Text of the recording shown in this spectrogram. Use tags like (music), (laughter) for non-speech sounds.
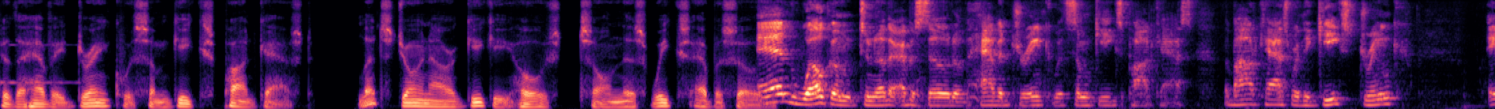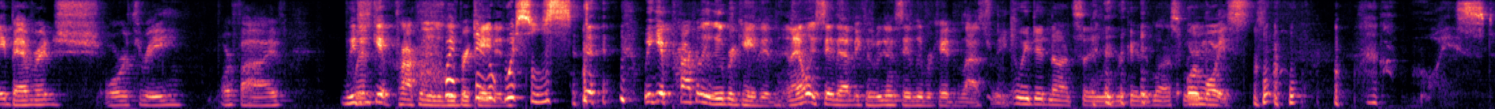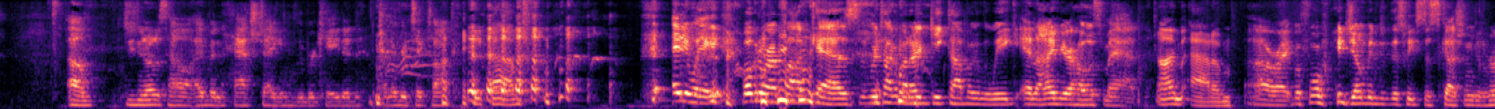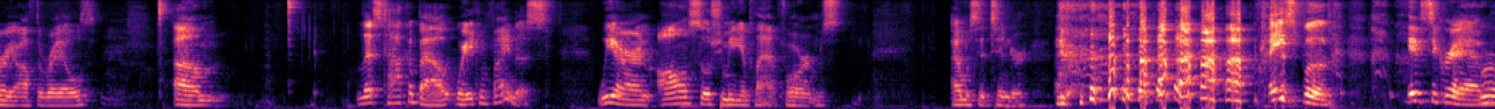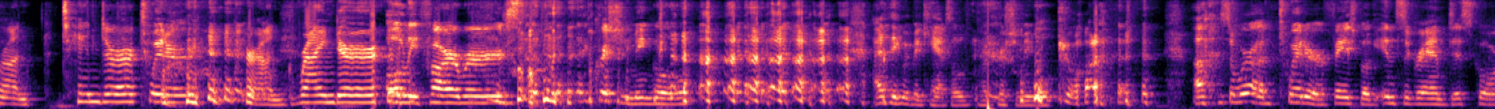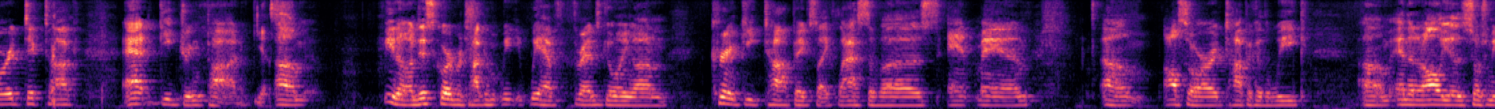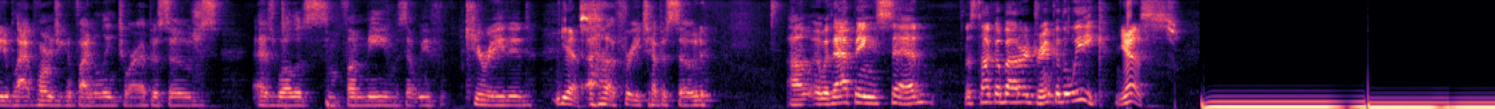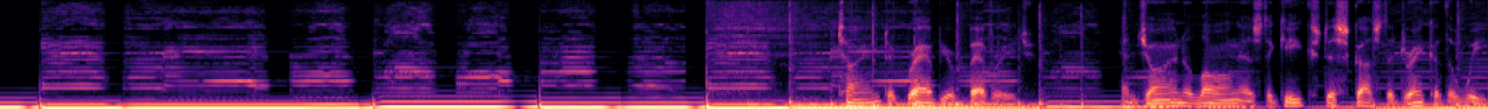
Welcome to the Have a Drink with Some Geeks podcast. Let's join our geeky hosts on this week's episode. And welcome to another episode of Have a Drink with Some Geeks podcast, the podcast where the geeks drink a beverage or three or five. We just get properly lubricated. whistles. (laughs) We get properly lubricated, and I only say that because we didn't say lubricated last week we did not say lubricated last week. or moist. moist. (laughs) Um, did you notice how I've been hashtagging lubricated on every TikTok? (laughs) (laughs) anyway, welcome to our podcast. We're talking about our geek topic of the week, and I'm your host, Matt. I'm Adam. All right, before we jump into this week's discussion, because we're already off the rails, um, let's talk about where you can find us. We are on all social media platforms. I almost said Tinder. (laughs) Facebook, Instagram, We're on Tinder. Twitter, (laughs) We're on Grindr. Only Farmers, (laughs) (laughs) Christian Mingle. I think we've been canceled for Christian Mingle. Uh, so we're on Twitter, Facebook, Instagram, Discord, TikTok at Geek Drink Pod. Yes. Um, you know, on Discord we're talking. We, we have threads going on current geek topics like Last of Us, Ant Man. Um, also our topic of the week, um, and then on all the other social media platforms you can find a link to our episodes as well as some fun memes that we've curated Yes. (laughs) uh, for each episode. Um, and with that being said, let's talk about our drink of the week. Yes. Time to grab your beverage and join along as the geeks discuss the drink of the week.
